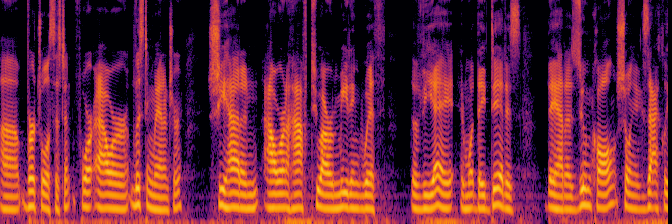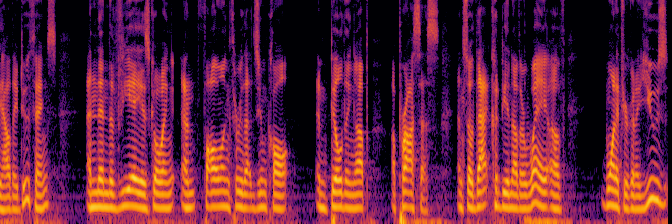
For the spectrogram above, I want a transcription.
uh, virtual assistant for our listing manager. She had an hour and a half, two hour meeting with the VA, and what they did is they had a Zoom call showing exactly how they do things, and then the VA is going and following through that Zoom call and building up a process. And so that could be another way of one if you're going to use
